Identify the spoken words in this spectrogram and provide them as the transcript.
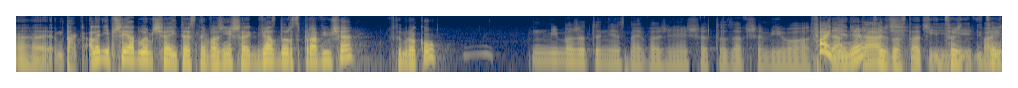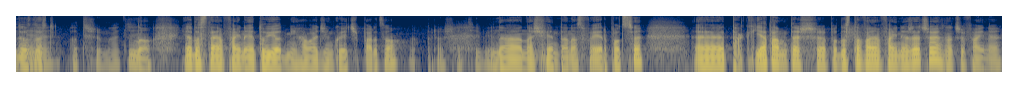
E, tak, ale nie przejadłem się i to jest najważniejsze. Gwiazdor sprawił się w tym roku? Mimo, że to nie jest najważniejsze, to zawsze miło Fajnie, nie? Coś dostać i coś- i coś dostać. otrzymać. No, ja dostałem fajne etui od Michała, dziękuję Ci bardzo. O, proszę Ciebie. Na, na święta, na swoje AirPodsy. E, tak, ja tam też e, podostawałem fajne rzeczy, znaczy fajne.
